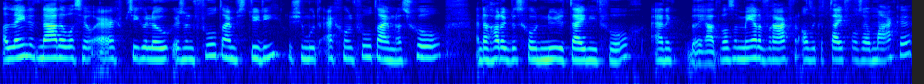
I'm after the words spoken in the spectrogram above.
Alleen het nadeel was heel erg, psycholoog is een fulltime studie. Dus je moet echt gewoon fulltime naar school. En daar had ik dus gewoon nu de tijd niet voor. En ik, ja, het was een meer de vraag van als ik er tijd voor zou maken,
